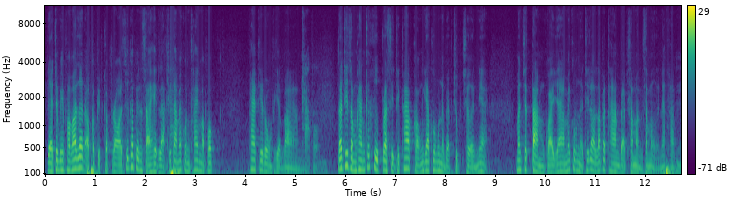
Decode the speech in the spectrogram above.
หรืออาจจะมีภาวะเลือดออกกระปิดกระปรอย ซึ่งก็เป็นสาเหตุหลักที่ทำให้คนไข้มาพบแพทย์ที่โรงพยาบาล ครับผม และที่สำคัญก็คือประสิทธิภาพของยาคุมกำเนิดแบบฉุกเฉินเนี่ยมันจะต่ำกว่ายาไม่คุมกำเนิดที่เรารับประทานแบบสม่ำเสมอนะครับ อื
